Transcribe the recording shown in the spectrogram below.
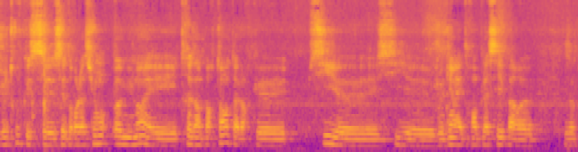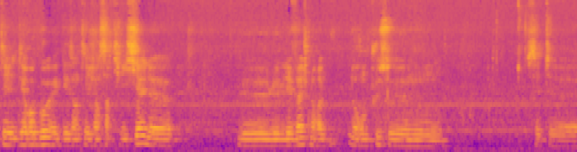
je trouve que ce- cette relation homme-humain est très importante, alors que si, euh, si euh, je viens être remplacé par euh, des, robots avec des intelligences artificielles, euh, le- le- les vaches n'auront plus cette, euh,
